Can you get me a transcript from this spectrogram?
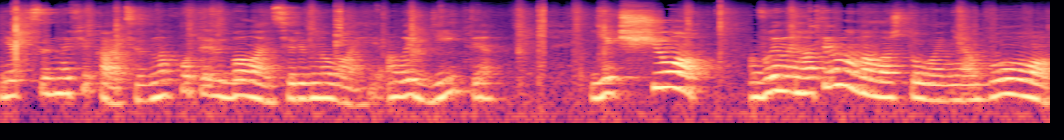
як сигніфікація, знаходитесь в балансі рівноваги, але дійте. Якщо ви негативно налаштовані або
